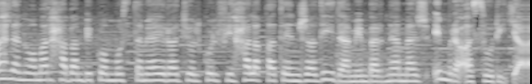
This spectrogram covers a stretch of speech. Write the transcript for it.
أهلا ومرحبا بكم مستمعي راديو الكل في حلقة جديدة من برنامج امرأة سورية.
